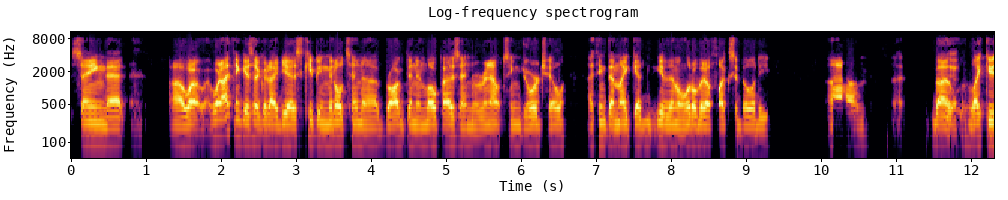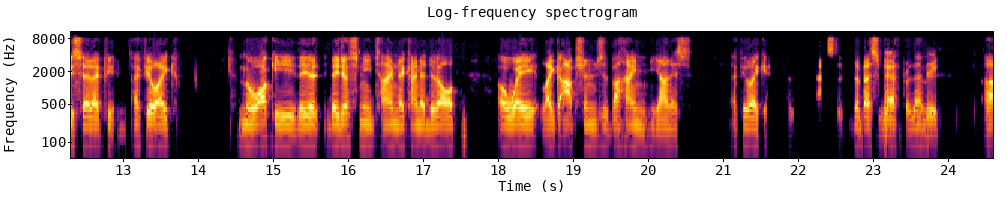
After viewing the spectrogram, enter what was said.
saying that uh, what what I think is a good idea is keeping Middleton, uh, Brogdon, and Lopez, and renouncing George Hill. I think that might give give them a little bit of flexibility. Um, Yeah. but like you said, I feel I feel like Milwaukee they they just need time to kind of develop a way like options behind Giannis. I feel like that's the best Yeah, path for them. Uh,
